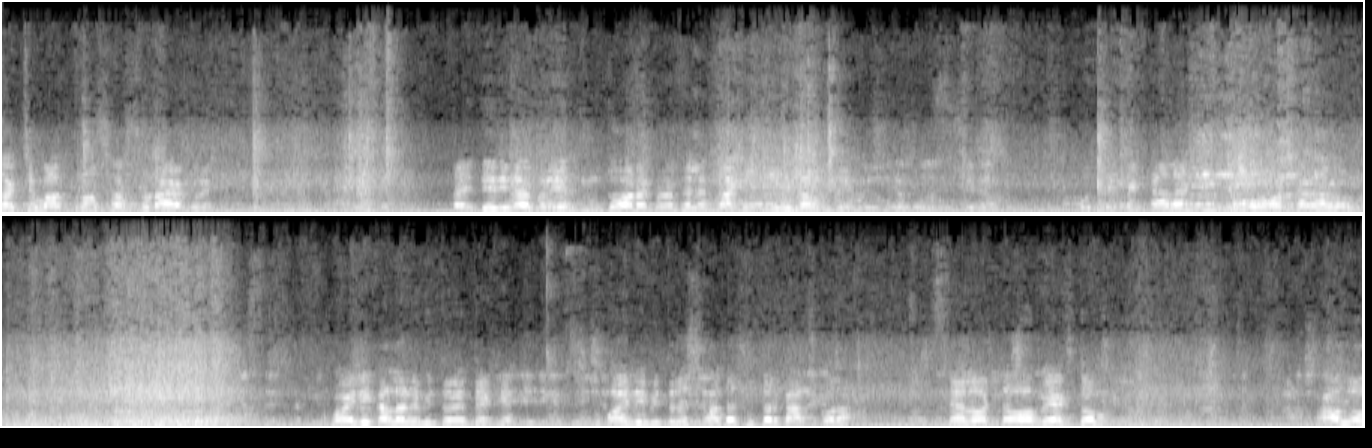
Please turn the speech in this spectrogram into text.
থাকছে মাত্র সাতশো টাকা করে। তাই দেরি না করে দ্রুত অর্ডার করে ফেলেন, তাকে প্রত্যেকটা কালার ডিজাইন অসাধারণ। খয়েরি কালারের ভিতরে দেখেন, খয়েরির ভিতরে সাদা সুতার কাজ করা। স্যালোয়ারটাও হবে একদম ভালো।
